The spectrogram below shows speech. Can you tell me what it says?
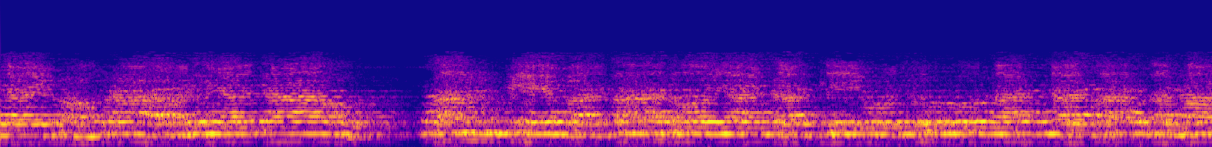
ใจของระอริยเจ้าสัมเพปัตาโดยัตติอุชุนัตตาสมา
